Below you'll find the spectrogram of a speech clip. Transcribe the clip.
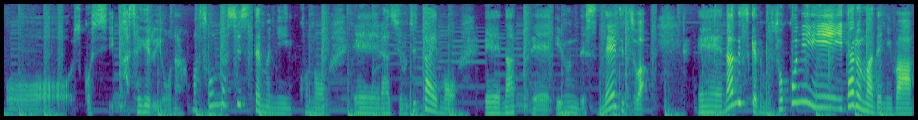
こう少し稼げるような、まあ、そんなシステムにこの、えーラジオ自体も、えなっているんですね実は。えーなんですけどもそこに至るまでには、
